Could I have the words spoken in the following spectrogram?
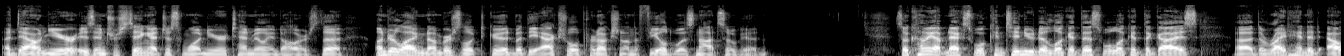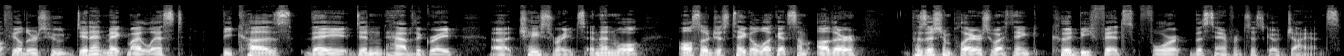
a down year is interesting at just one year, $10 million. The Underlying numbers looked good, but the actual production on the field was not so good. So, coming up next, we'll continue to look at this. We'll look at the guys, uh, the right handed outfielders who didn't make my list because they didn't have the great uh, chase rates. And then we'll also just take a look at some other position players who I think could be fits for the San Francisco Giants.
